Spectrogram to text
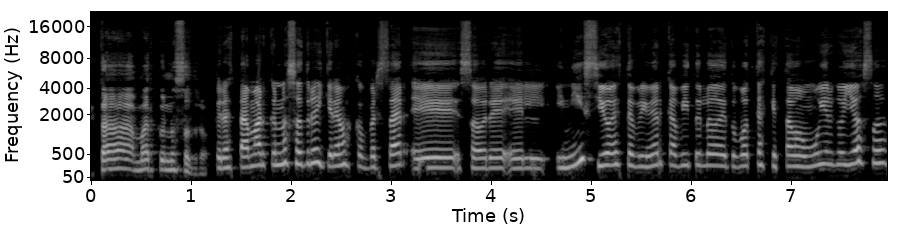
está Mar con nosotros. pero está Mar con nosotros y queremos conversar eh, sobre el inicio, este primer capítulo de tu podcast que estamos muy orgullosos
